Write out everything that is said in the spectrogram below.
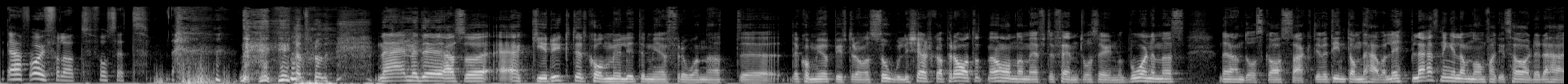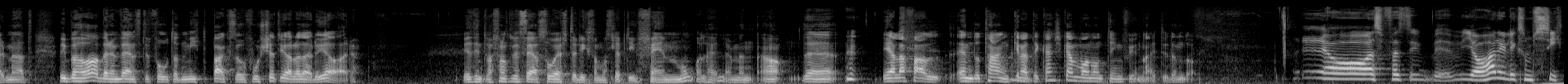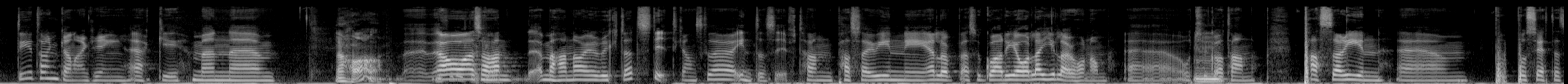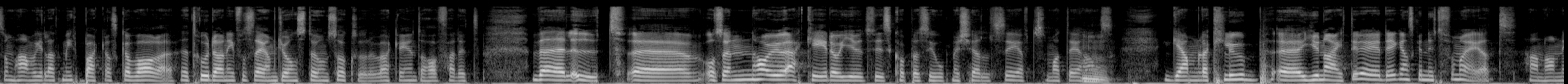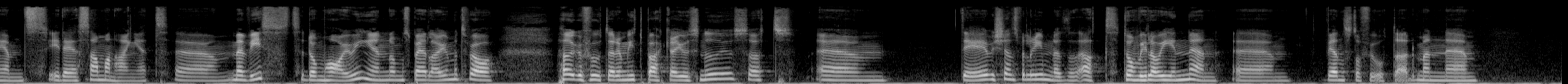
ja... Oj, förlåt. Fortsätt. jag trodde... Nej men det, alltså Aki-ryktet kommer ju lite mer från att eh, det kommer ju uppgifter om att Solskjaer ska ha pratat med honom efter 5-2-serien mot Bournemouth. Där han då ska ha sagt, jag vet inte om det här var läppläsning eller om någon faktiskt hörde det här, men att vi behöver en vänsterfotad mittback så fortsätt göra det du gör. Jag vet inte varför han skulle säga så efter liksom att ha släppt in fem mål heller, men ja, det, i alla fall ändå tanken att det kanske kan vara någonting för United ändå. Ja, alltså fast jag hade ju liksom City i tankarna kring Aki. Men... ehm, Jaha. Ja, alltså han, men han har ju ryktats dit ganska intensivt. Han passar ju in i, eller alltså Guardiola gillar ju honom eh, och tycker Mm. att han passar in ehm, på, på sättet som han vill att mittbackar ska vara. Det trodde han i och för sig om John Stones också. Det verkar ju inte ha fallit väl ut. Eh, och sen har ju Aki då givetvis kopplats ihop med Chelsea eftersom att det är Mm. hans gamla klubb. Eh, United är, det är ganska nytt för mig att han har nämnts i det sammanhanget. Eh, men visst, de har ju ingen, de spelar ju med två högerfotade mittbackar just nu så att ehm, det känns väl rimligt att de vill ha in en ehm, vänsterfotad. Men ehm,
